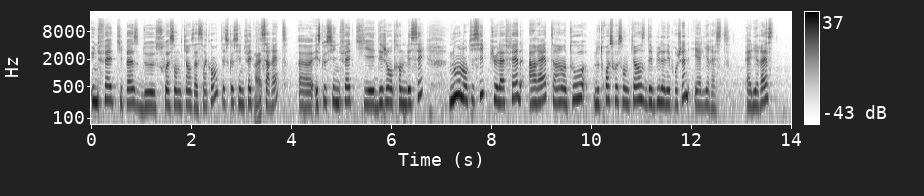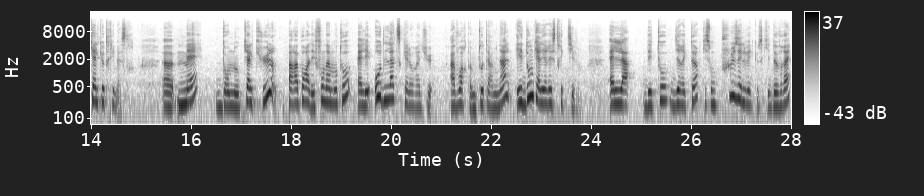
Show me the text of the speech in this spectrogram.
une Fed qui passe de 75 à 50 Est-ce que c'est une Fed qui s'arrête? Euh, Est-ce que c'est une Fed qui est déjà en train de baisser? Nous, on anticipe que la Fed arrête à un taux de 3,75 début d'année prochaine et elle y reste. Elle y reste quelques trimestres. Euh, mais dans nos calculs, par rapport à des fondamentaux, elle est au-delà de ce qu'elle aurait dû avoir comme taux terminal et donc elle est restrictive. Elle a des taux directeurs qui sont plus élevés que ce qui devrait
